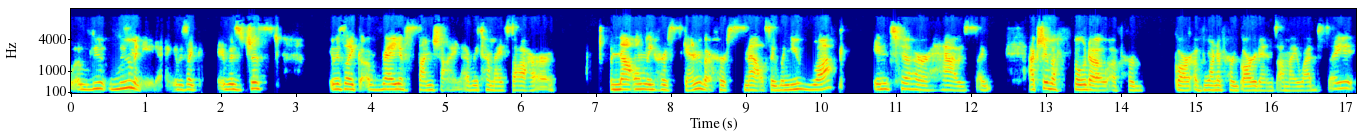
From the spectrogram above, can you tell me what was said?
illuminating. It was like, it was just, it was like a ray of sunshine every time I saw her. Not only her skin, but her smell. So when you walk into her house, I actually have a photo of her gar- of one of her gardens on my website,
